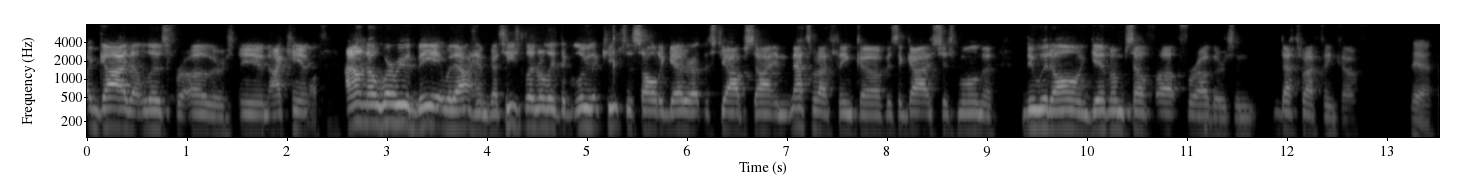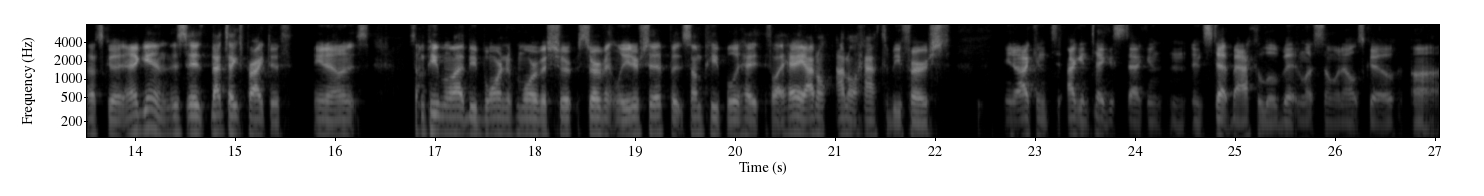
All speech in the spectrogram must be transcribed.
a guy that lives for others. And I can't, awesome. I don't know where we would be without him because he's literally the glue that keeps us all together at this job site. And that's what I think of is a guy that's just willing to do it all and give himself up for others. And that's what I think of. Yeah, that's good. And again, this it, that takes practice, you know, and it's, some people might be born with more of a servant leadership, but some people, it's like, Hey, I don't, I don't have to be first you know, I can I can take a second and, and, step back a little bit and let someone else go. Uh,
